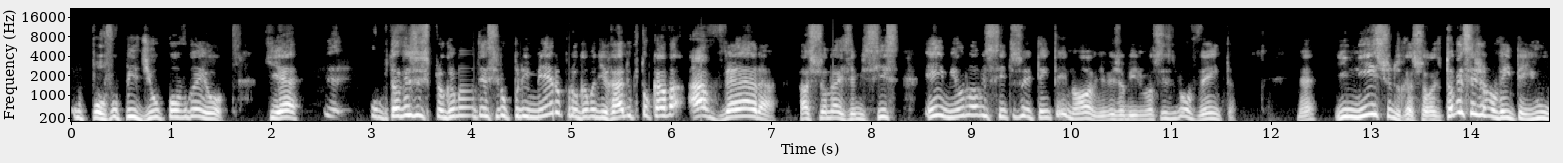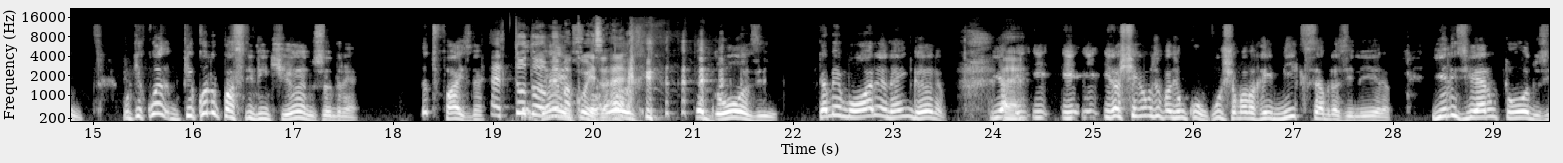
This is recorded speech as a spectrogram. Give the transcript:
o povo pediu, o povo ganhou. que é. Talvez esse programa tenha sido o primeiro programa de rádio que tocava a Vera, Racionais MCs, em 1989, veja bem, 1990. Né? Início dos Racionais, talvez seja 91, porque quando, porque quando passa de 20 anos, André, tanto faz, né? É tudo é 10, a mesma coisa, 12, é. é 12, que a memória né, engana. E, é. e, e, e, nós chegamos a fazer um concurso chamava Remixa Brasileira. E eles vieram todos.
